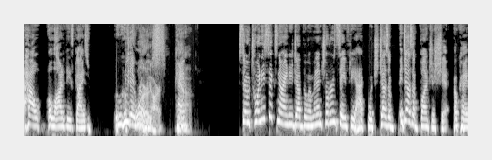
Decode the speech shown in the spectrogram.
how a lot of these guys who they really are. Okay. Yeah. So 2690 dubbed the Women and Children Safety Act, which does a it does a bunch of shit. Okay.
